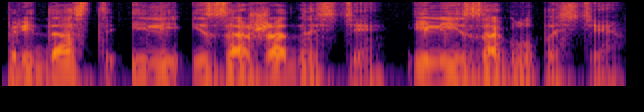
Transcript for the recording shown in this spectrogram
Предаст или из-за жадности, или из-за глупости.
